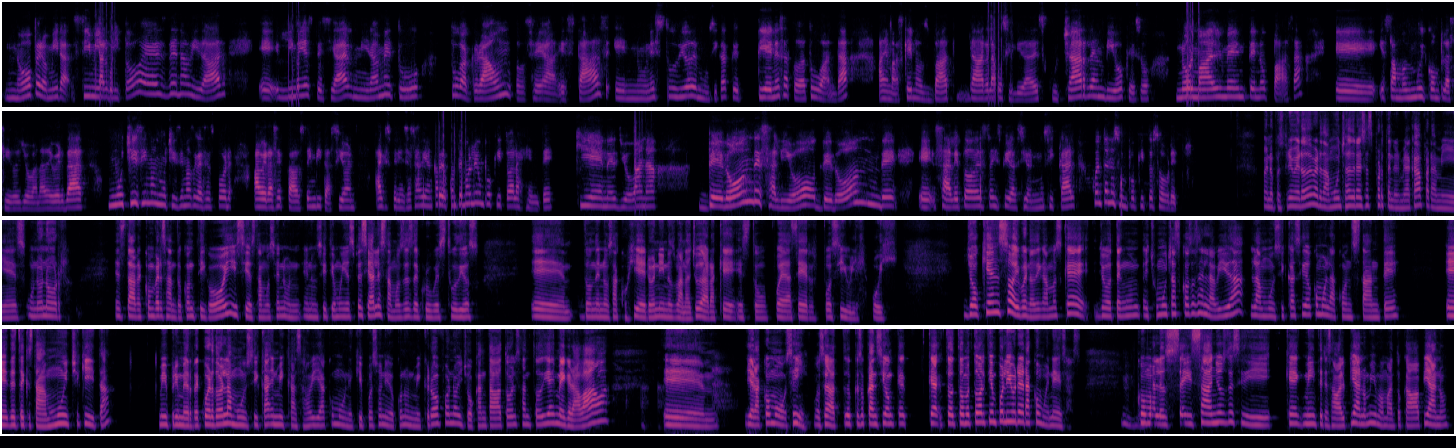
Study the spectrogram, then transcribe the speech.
No, pero mira, si mi arbolito es de Navidad, eh, lindo y especial, mírame tú, tu background, o sea, estás en un estudio de música que tienes a toda tu banda, además que nos va a dar la posibilidad de escucharla en vivo, que eso normalmente no pasa. Eh, estamos muy complacidos, Giovanna, de verdad. Muchísimas, muchísimas gracias por haber aceptado esta invitación a Experiencias Avianca. Pero contémosle un poquito a la gente quién es Giovanna, de dónde salió, de dónde eh, sale toda esta inspiración musical. Cuéntanos un poquito sobre ti. Bueno, pues primero de verdad, muchas gracias por tenerme acá. Para mí es un honor estar conversando contigo hoy y si estamos en un, en un sitio muy especial, estamos desde Groove Studios eh, donde nos acogieron y nos van a ayudar a que esto pueda ser posible hoy. ¿Yo quién soy? Bueno, digamos que yo tengo hecho muchas cosas en la vida. La música ha sido como la constante eh, desde que estaba muy chiquita. Mi primer recuerdo de la música, en mi casa había como un equipo de sonido con un micrófono y yo cantaba todo el santo día y me grababa. Em, y era como, sí, o sea, esa canción que, que todo, todo el tiempo libre era como en esas. Como a los seis años decidí que me interesaba el piano, mi mamá tocaba piano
